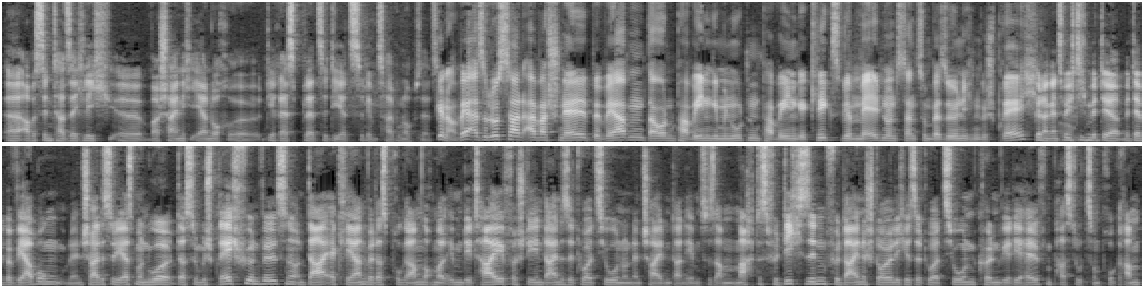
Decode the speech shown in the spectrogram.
äh, aber es sind tatsächlich äh, wahrscheinlich eher noch äh, die Restplätze, die jetzt zu dem Zeitpunkt noch besetzt sind. Genau, wer also Lust hat, einfach schnell bewerben, dauert ein paar wenige Minuten, ein paar wenige Klicks. Wir melden uns dann zum persönlichen Gespräch. Genau, ganz wichtig mit der, mit der Bewerbung entscheidest du dir erstmal nur, dass du ein Gespräch führen willst ne? und da erklären wir das Programm nochmal im Detail, verstehen deine Situation und entscheiden dann eben zusammen, macht es für dich Sinn, für deine steuerliche Situation, können wir dir helfen, passt du zum Programm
